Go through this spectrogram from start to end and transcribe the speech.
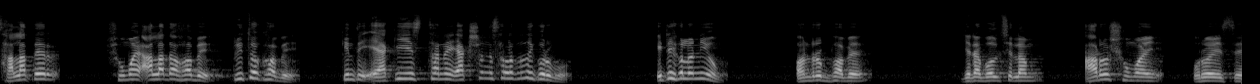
সালাতের সময় আলাদা হবে, পৃথক হবে। কিন্তু একই স্থানে একসঙ্গে সালাত করব। এটি হলো নিয়ম। অনুরূপভাবে যেটা বলছিলাম, আরও সময় রয়েছে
